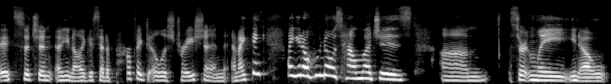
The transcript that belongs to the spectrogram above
it's such an you know like i said a perfect illustration and i think you know who knows how much is um certainly, you know,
